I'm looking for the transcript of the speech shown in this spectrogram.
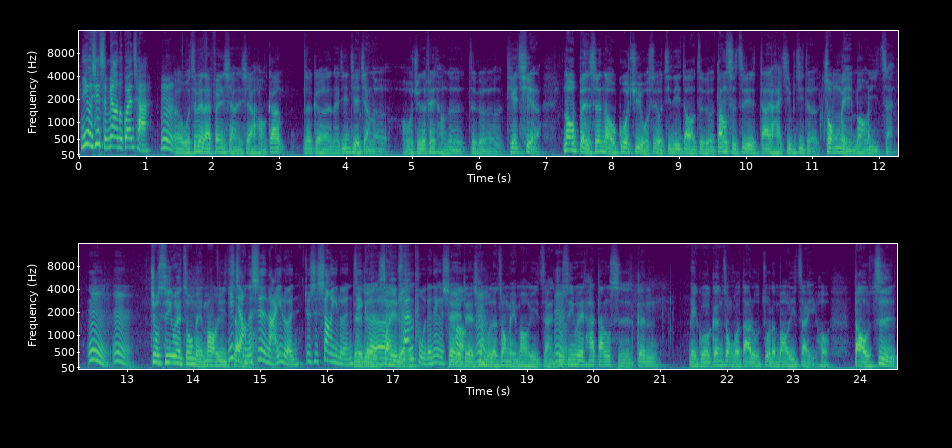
你有些什么样的观察？嗯，呃，我这边来分享一下哈。刚刚那个乃金姐讲了，我觉得非常的这个贴切了。那我本身呢，我过去我是有经历到这个，当时自己大家还记不记得中美贸易战？嗯嗯，就是因为中美贸易战，你讲的是哪一轮？就是上一轮这个上一轮川普的那个时候，对对，川普的中美贸易战，就是因为他当时跟美国跟中国大陆做了贸易战以后，导致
